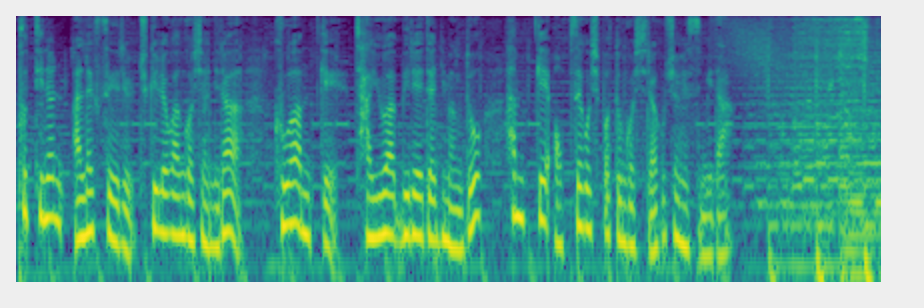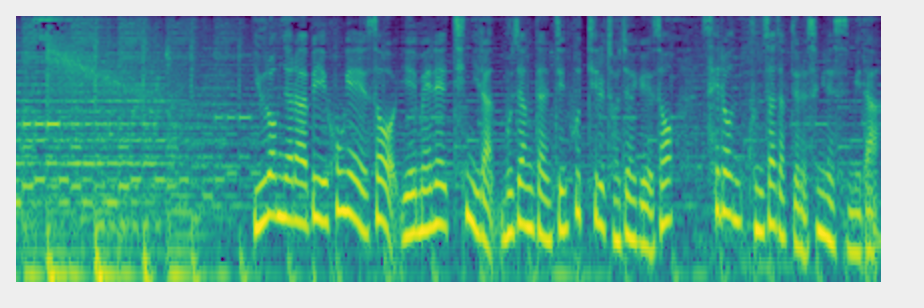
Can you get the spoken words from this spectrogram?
푸틴은 알렉세이를 죽이려고 한 것이 아니라 그와 함께 자유와 미래에 대한 희망도 함께 없애고 싶었던 것이라고 주장했습니다. 유럽연합이 홍해에서 예멘의 친이란 무장단체인 후티를 저지하기 위해서 새로운 군사작전을 승인했습니다.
